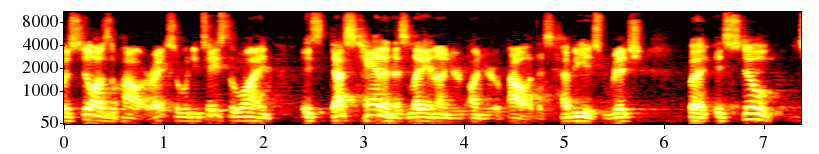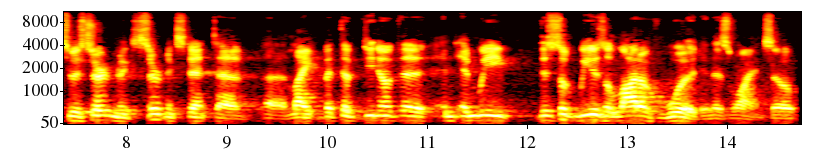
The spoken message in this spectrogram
but still has the power, right? So when you taste the wine, it's that's tannin that's laying on your on your palate. That's heavy, it's rich, but it's still to a certain certain extent uh, uh, light. But the you know the and, and we this we use a lot of wood in this wine, so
